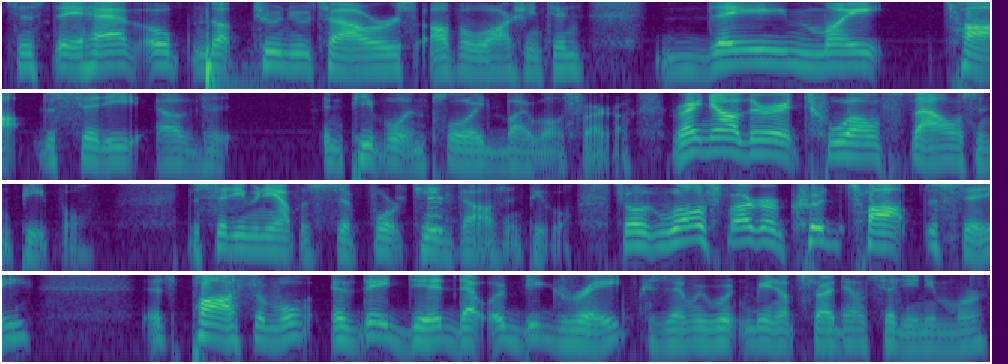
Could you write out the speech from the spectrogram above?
since they have opened up two new towers off of Washington. They might top the city of and people employed by Wells Fargo. Right now, they're at twelve thousand people. The city of Minneapolis is at fourteen thousand people. So Wells Fargo could top the city. It's possible. If they did, that would be great because then we wouldn't be an upside down city anymore.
